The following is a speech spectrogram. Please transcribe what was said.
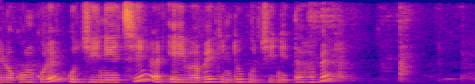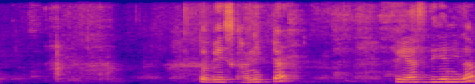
এরকম করে কুচিয়ে নিয়েছি আর এইভাবে কিন্তু কুচিয়ে নিতে হবে। তো বেশ খানিকটা পেঁয়াজ দিয়ে নিলাম।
